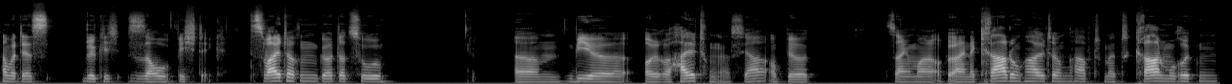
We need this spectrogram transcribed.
aber der ist wirklich sau wichtig. Des Weiteren gehört dazu, ähm, wie eure Haltung ist, ja, ob ihr, sagen wir mal, ob ihr eine gerade Haltung habt mit geradem Rücken,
